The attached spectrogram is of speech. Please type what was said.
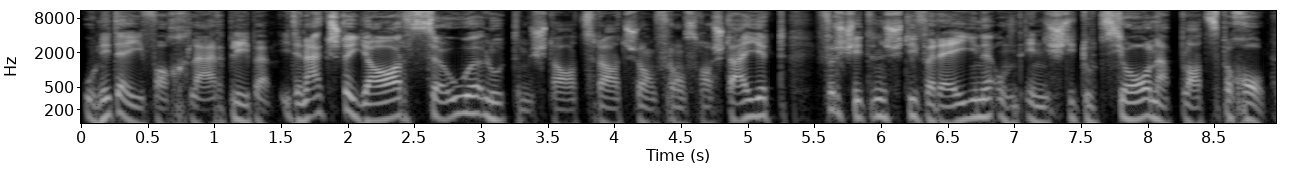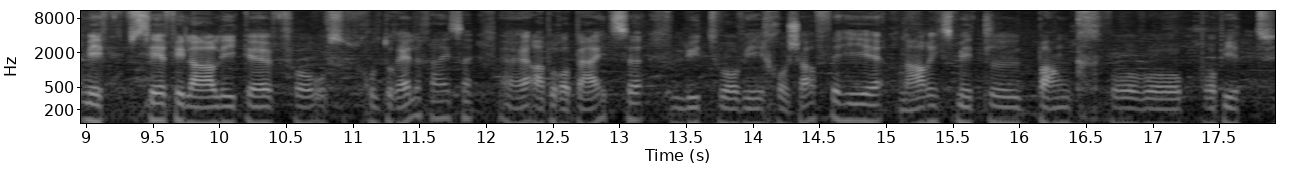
und nicht einfach leer bleiben. In den nächsten Jahren sollen laut dem Staatsrat Jean-François Steyert verschiedenste Vereine und Institutionen Platz bekommen. Wir haben sehr viele Anliegen von, aus kulturellen Kreisen, äh, aber auch Beizen, Leute, die wir arbeiten hier, Nahrungsmittelbank, die probiert,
